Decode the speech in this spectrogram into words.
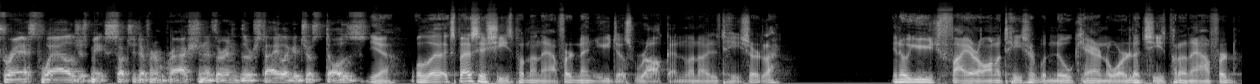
dressed well just makes such a different impression if they're into their style like it just does. Yeah, well, uh, especially if she's putting an effort and then you just rock in with an old t-shirt, like you know, you fire on a t-shirt with no care in the world, and she's put an effort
